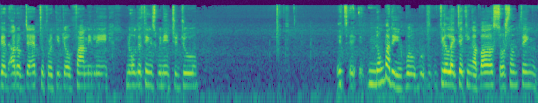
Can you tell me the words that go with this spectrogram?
get out of debt, to forgive your family, and all the things we need to do? It's it, nobody will, will, feel like taking a bus or something.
